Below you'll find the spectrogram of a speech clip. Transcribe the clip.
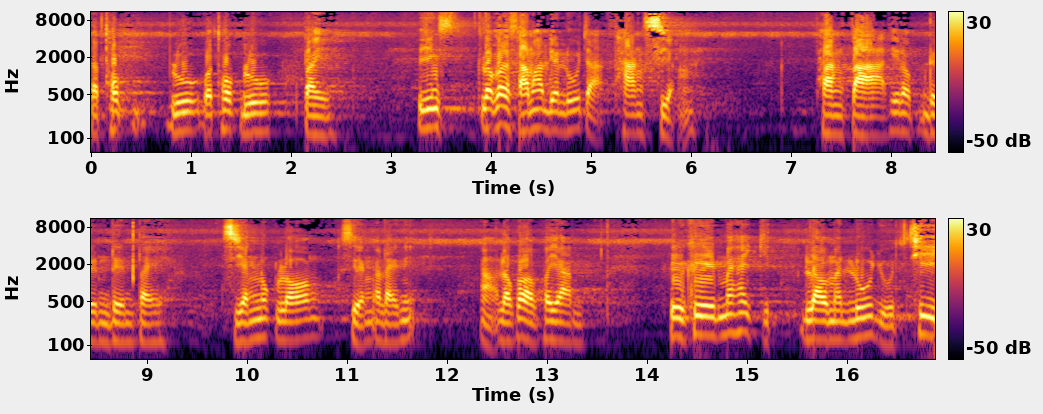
กระทบรู้กระทบรู้ไปจริงเราก็สามารถเรียนรู้จากทางเสียง ทางตาที่เราเดินเดินไป เสียงนกร้องเสียงอะไรนี้อ่าเราก็พยายาม คือคือไม่ให้จิตเรามันรู้อยู่ที่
